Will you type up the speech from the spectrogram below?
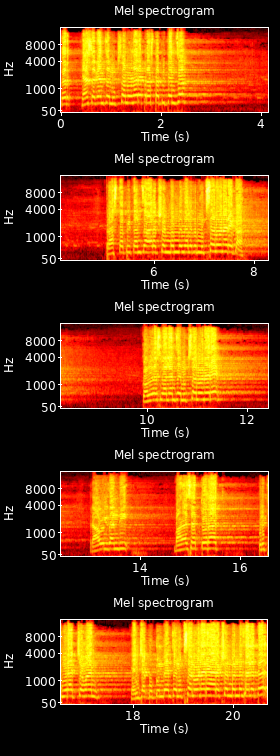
तर ह्या सगळ्यांचं नुकसान होणार आहे प्रस्थापितांचं? प्रस्थापितांचं आरक्षण बंद झालं तर नुकसान होणार आहे का? काँग्रेसवाल्यांचं नुकसान होणार आहे? राहुल गांधी बाळासाहेब थोरात पृथ्वीराज चव्हाण यांच्या कुटुंबियांचं नुकसान होणार आहे आरक्षण बंद झालं तर?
